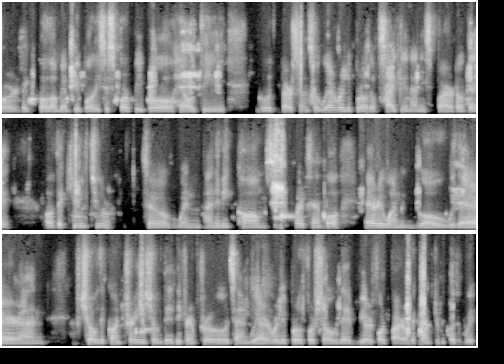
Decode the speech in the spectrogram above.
for the Colombian people. It's a sport people, healthy, good person. So we are really proud of cycling, and it's part of the of the culture. So when Annemiek comes, for example, everyone go with air and show the country, show the different fruits, and we are really proud for show the beautiful part of the country because we,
